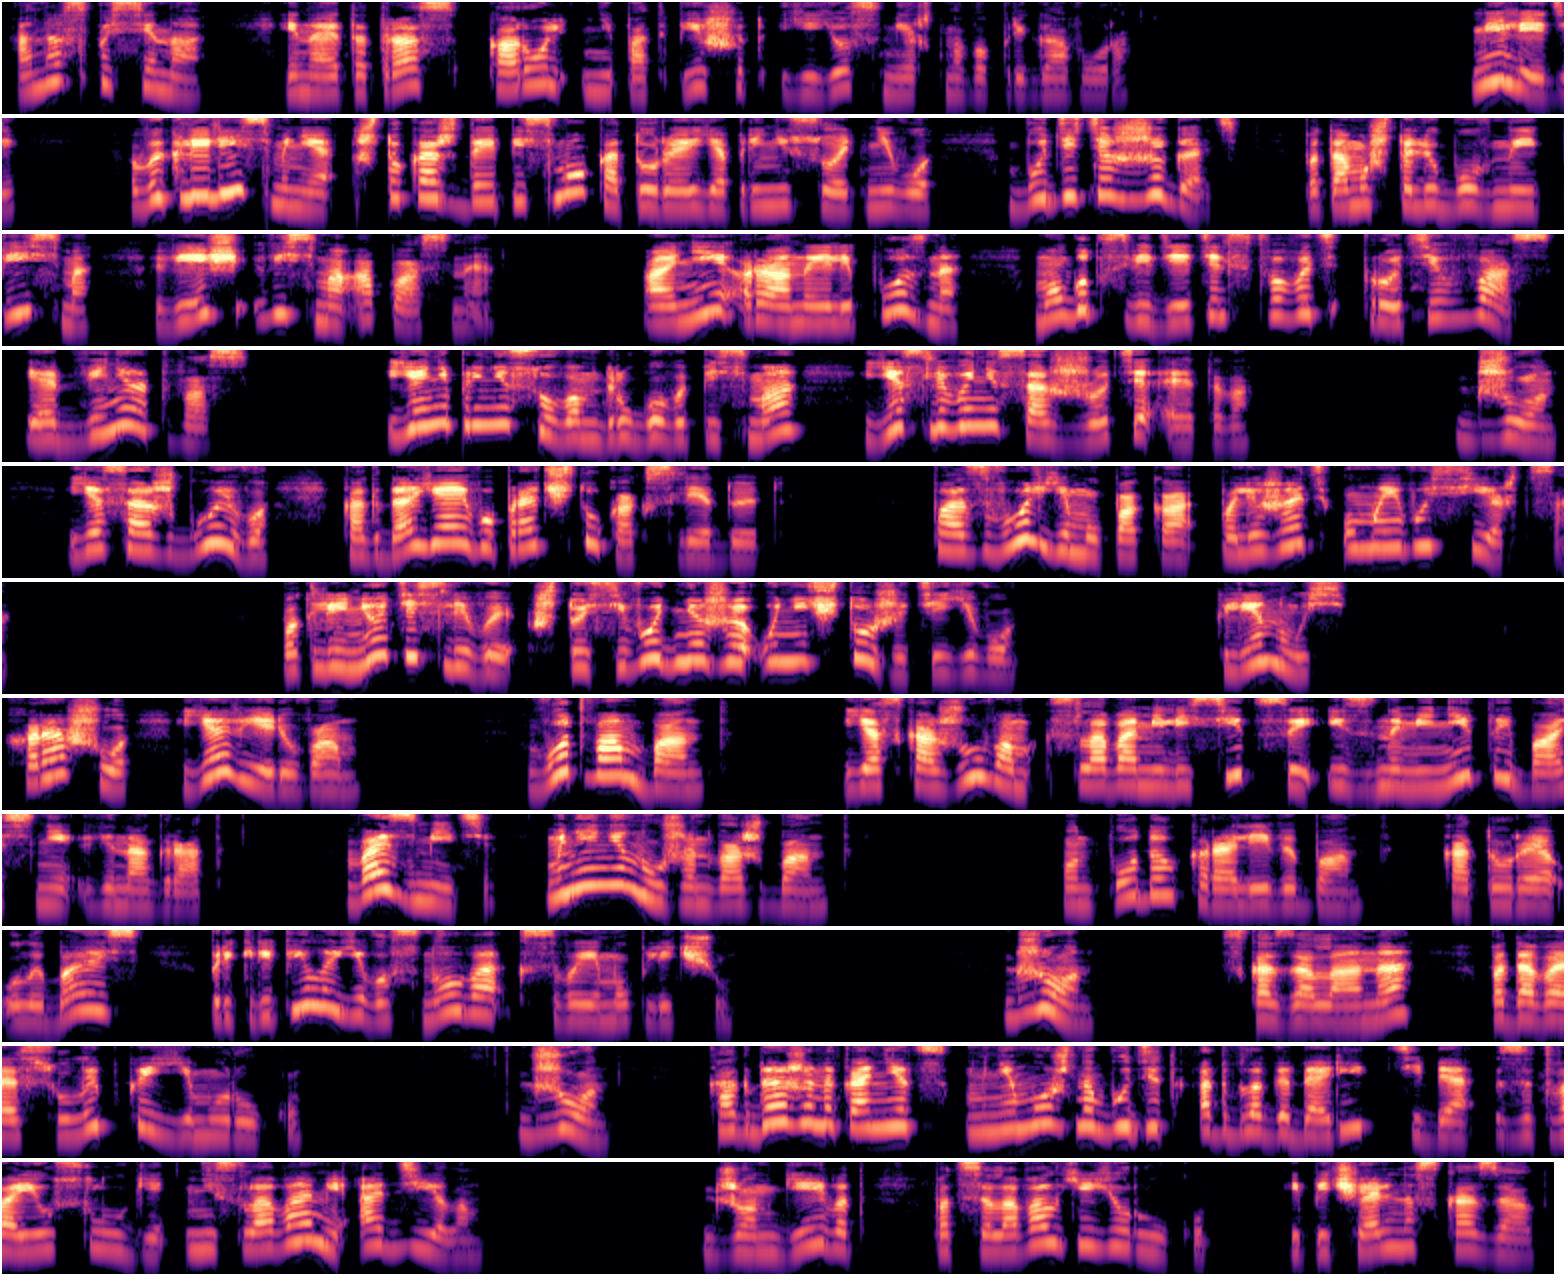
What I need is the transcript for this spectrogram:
Она спасена, и на этот раз король не подпишет ее смертного приговора. «Миледи, вы клялись мне, что каждое письмо, которое я принесу от него, будете сжигать, потому что любовные письма — вещь весьма опасная. Они рано или поздно могут свидетельствовать против вас и обвинят вас. Я не принесу вам другого письма, если вы не сожжете этого. Джон, я сожгу его, когда я его прочту как следует. Позволь ему пока полежать у моего сердца. Поклянетесь ли вы, что сегодня же уничтожите его? Клянусь. Хорошо, я верю вам. Вот вам бант я скажу вам словами лисицы из знаменитой басни «Виноград». Возьмите, мне не нужен ваш бант. Он подал королеве бант, которая, улыбаясь, прикрепила его снова к своему плечу. «Джон», — сказала она, подавая с улыбкой ему руку. «Джон, когда же, наконец, мне можно будет отблагодарить тебя за твои услуги не словами, а делом?» Джон Гейвот поцеловал ее руку и печально сказал,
